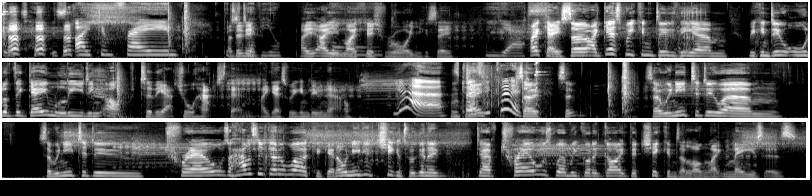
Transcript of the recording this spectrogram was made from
gonna take this item frame. I didn't- your. I, I eat my fish raw. You can see. Yes. Okay, so I guess we can do the um we can do all of the game leading up to the actual hatch. Then I guess we can do now. Yeah. Okay. Suppose we could. So so so we need to do um so we need to do trails. How is it going to work again? Oh, we needed chickens. We're going to have trails where we've got to guide the chickens along like mazes,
